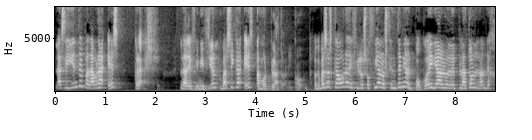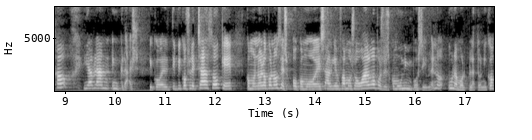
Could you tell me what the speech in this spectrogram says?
La siguiente palabra es crash. La definición básica es amor platónico. Lo que pasa es que ahora de filosofía los centennial poco, ¿eh? ya lo de Platón lo han dejado y hablan en Crash. El típico flechazo que como no lo conoces o como es alguien famoso o algo, pues es como un imposible, ¿no? Un amor platónico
